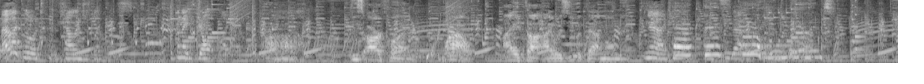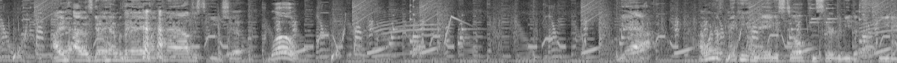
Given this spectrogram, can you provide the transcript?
I like little challenges like this. But then I don't like them. Ah, these are fun. Wow, I thought I was you at that moment. Yeah, I can't do that. I, I was gonna hit him with an egg, like, nah, I'll just eat you. Whoa! Yeah. I wonder if making an egg is still considered to be defeating.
